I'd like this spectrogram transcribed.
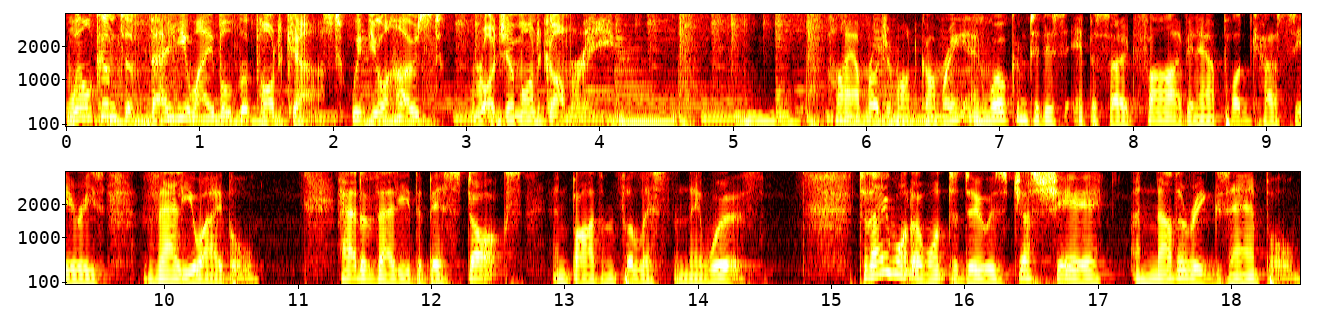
Welcome to Valuable the podcast with your host, Roger Montgomery. Hi, I'm Roger Montgomery, and welcome to this episode 5 in our podcast series, Valuable How to Value the Best Stocks and Buy Them for Less Than They're Worth. Today, what I want to do is just share another example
